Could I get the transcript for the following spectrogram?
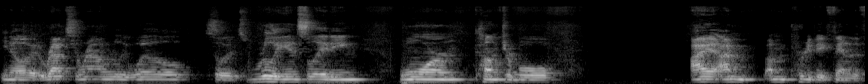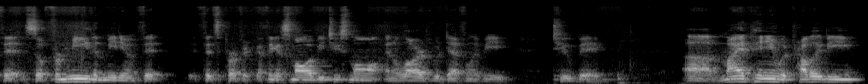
You know, it wraps around really well, so it's really insulating, warm, comfortable. I, I'm I'm a pretty big fan of the fit. So for me, the medium fit fits perfect. I think a small would be too small, and a large would definitely be too big. Uh, my opinion would probably be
